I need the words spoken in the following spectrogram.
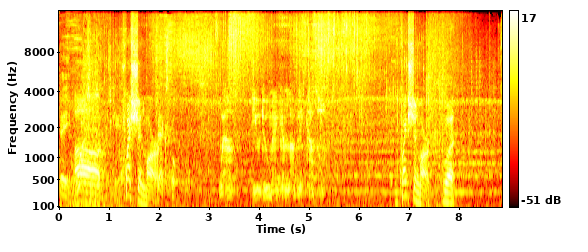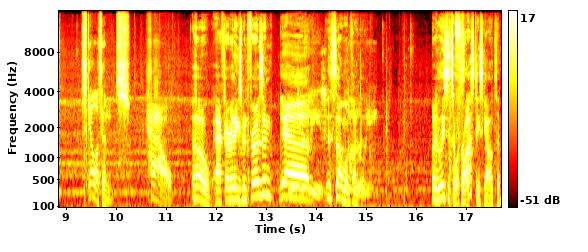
Hey, Uh, watch question mark. Jack spoke. Well, you do make a lovely couple. Question mark. What? Skeletons. How? Oh, after everything's been frozen? Yeah, Would you please someone fucked up. me? But at least it's a What's the- frosty skeleton.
